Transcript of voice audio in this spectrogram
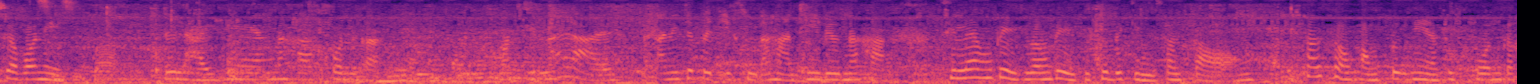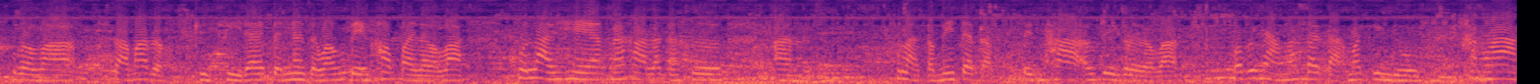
เชื่อว่านี่40บาทได้หลายแห้งนะคะ คนกันมากินหลายหลายอันนี้จะเป็นอีกสูตรอาหารที่ดึงนะคะ ที่แรกน้องเต๋ที่น้องเต๋คือไปกินชั้นสองชั้นสองของตึกเนี่ยทุกคนก็คือแบบว่าสามารถแบบกินฟรีได้แต่เนื่องจากว่าน้องเต๋เข้าไปแล้วแบบว่า คนหลายแห้งนะคะ แล้วก็คืออั นคนหลายก็มีแต่แบบเป็นผ้าเอาเต๋ก็เลยแบบว่าว่าเป็นอย่างมาใส่กะมากินอยู่ข้างล่าง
